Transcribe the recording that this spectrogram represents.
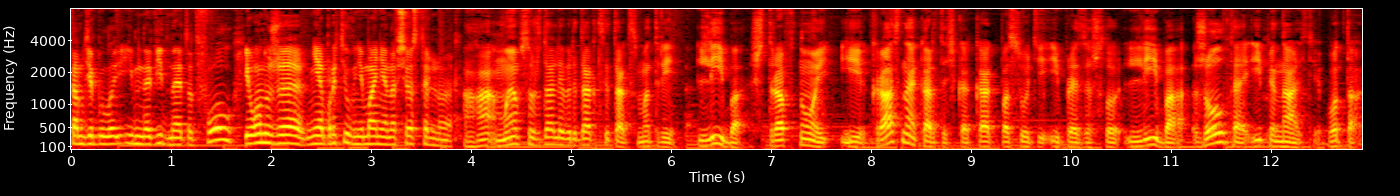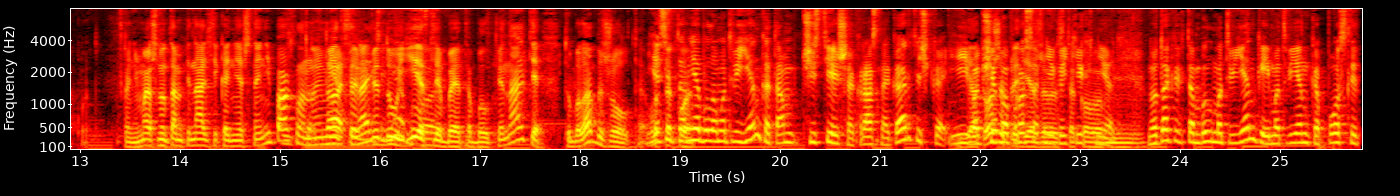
там, где было именно видно этот фол, и он уже не обратил внимания на все остальное. Ага, мы обсуждали в редакции так, смотри, либо штрафной и красная карточка, как по сути и произошло, либо желтая и пенальти. Вот так вот. Понимаешь, ну там пенальти, конечно, не пахло, но да, имеется в виду, если бы это был пенальти, то была бы желтая. Если вот бы там не было Матвиенко, там чистейшая красная карточка, и Я вообще вопросов никаких нет. Мнения. Но так как там был Матвиенко, и Матвиенко после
